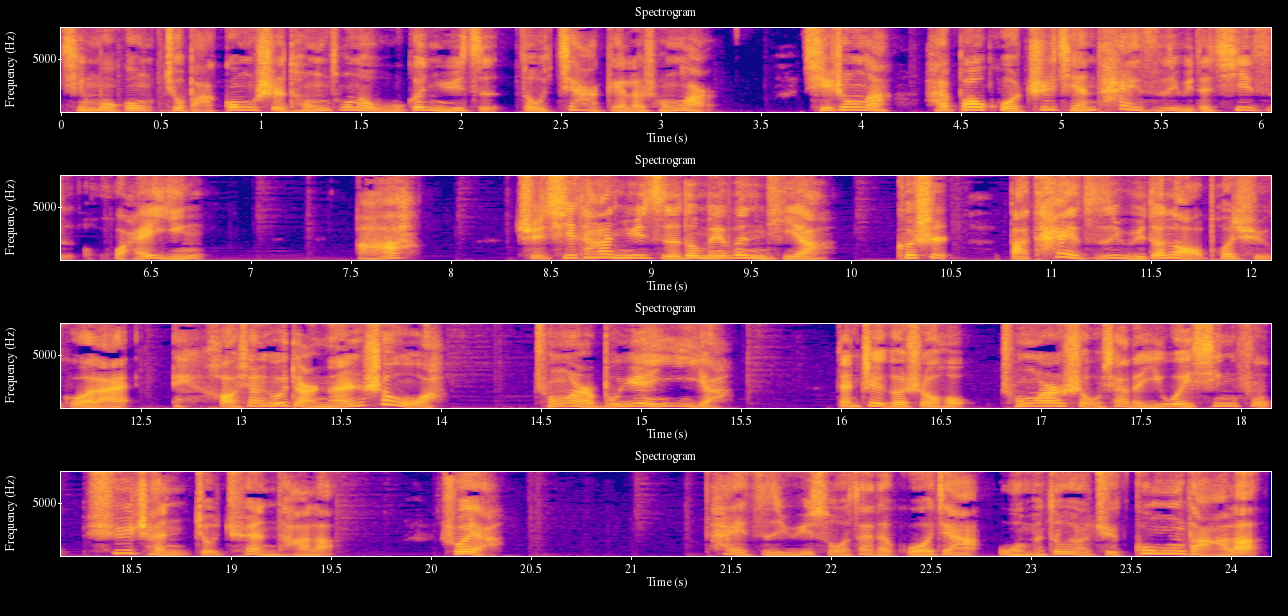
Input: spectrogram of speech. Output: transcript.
秦穆公就把宫室同宗的五个女子都嫁给了重耳，其中呢还包括之前太子羽的妻子怀莹。啊，娶其他女子都没问题啊，可是把太子羽的老婆娶过来，哎，好像有点难受啊。重耳不愿意呀。但这个时候，重耳手下的一位心腹虚臣就劝他了，说呀，太子羽所在的国家，我们都要去攻打了。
